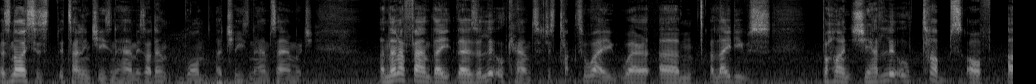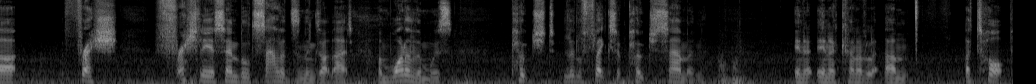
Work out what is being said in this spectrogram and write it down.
As nice as Italian cheese and ham is, I don't want a cheese and ham sandwich. And then I found they, there's a little counter just tucked away where um, a lady was behind. She had little tubs of uh, fresh, freshly assembled salads and things like that. And one of them was poached little flakes of poached salmon in a, in a kind of um, a top,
